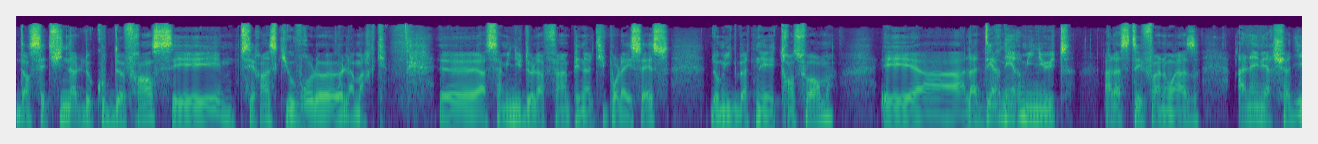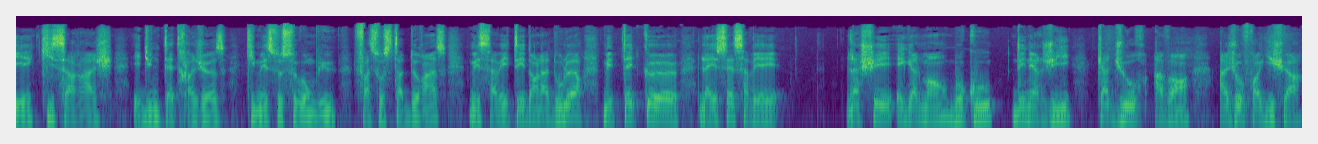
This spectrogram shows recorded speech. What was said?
dans cette finale de Coupe de France, c'est Reims qui ouvre le, la marque. Euh, à 5 minutes de la fin, penalty pour la SS. Dominique Battenet transforme. Et à la dernière minute, à la stéphanoise, Alain Merchadier qui s'arrache et d'une tête rageuse qui met ce second but face au stade de Reims. Mais ça avait été dans la douleur. Mais peut-être que la SS avait lâché également beaucoup d'énergie quatre jours avant à Geoffroy Guichard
